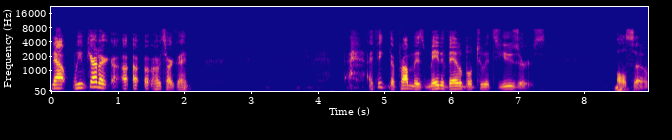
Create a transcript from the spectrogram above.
Now we've got a. Uh, uh, uh, oh, sorry. Go ahead. I think the problem is made available to its users. Also,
